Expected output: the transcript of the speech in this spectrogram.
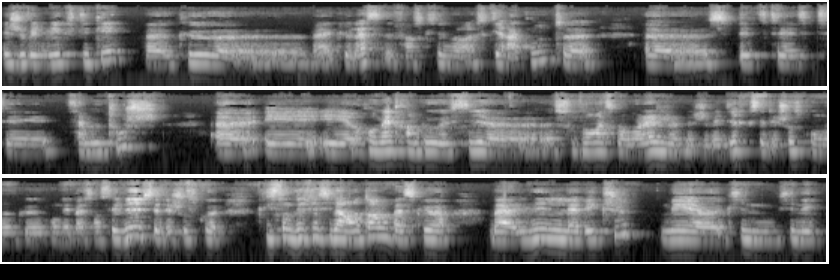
Et je vais lui expliquer que, bah, que là, enfin ce qu'il ce qu'il raconte, c'est, c'est, ça me touche euh, et, et, remettre un peu aussi euh, souvent à ce moment-là, je, je, vais dire que c'est des choses qu'on qu'on n'est pas censé vivre, c'est des choses que, qui sont difficiles à entendre parce que bah, lui il l'a vécu, mais euh, qui, qui n'est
